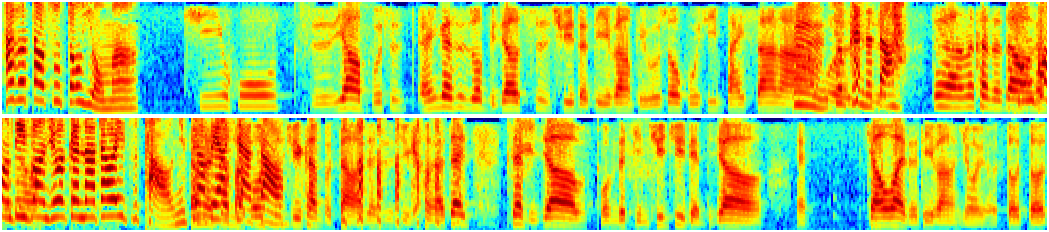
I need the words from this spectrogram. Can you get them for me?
他说到处都有吗？几乎只要不是，呃，应该是说比较市区的地方，比如说湖西白沙啦，嗯，就看得到。对啊，那看得到。空旷地方你就会看到，他会一直跑，你不要被他吓到。市区看不到，在市区看不到，在在比较我们的景区据点比较。郊外的地方有有都都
